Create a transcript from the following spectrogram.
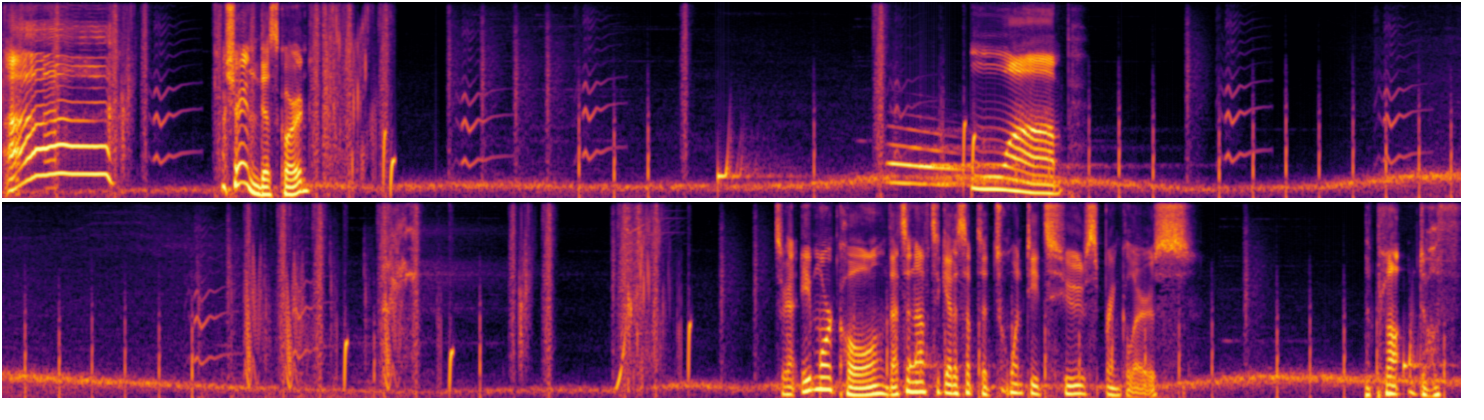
Ah, uh, share in Discord. Womp. So we got eight more coal. That's enough to get us up to 22 sprinklers. The plot doth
